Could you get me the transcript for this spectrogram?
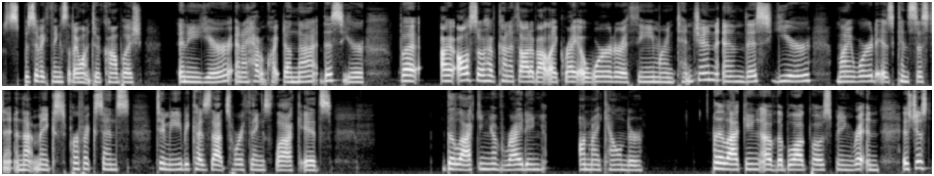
specific things that I want to accomplish in a year, and I haven't quite done that this year. But I also have kind of thought about like write a word or a theme or intention, and this year my word is consistent, and that makes perfect sense to me because that's where things lack. It's the lacking of writing on my calendar the lacking of the blog posts being written is just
